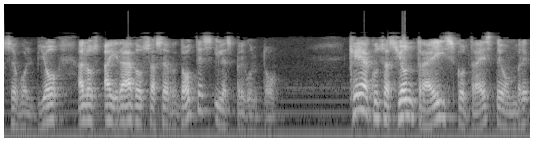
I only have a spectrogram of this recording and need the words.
se volvió a los airados sacerdotes y les preguntó ¿Qué acusación traéis contra este hombre?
